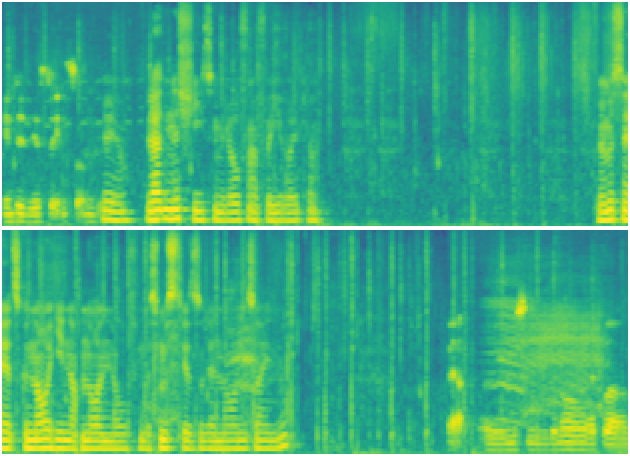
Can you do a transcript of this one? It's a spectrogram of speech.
Hinter dir ist der Zombie. Ja, ja. Wir lassen nicht schießen, wir laufen einfach hier weiter. Wir müssen ja jetzt genau hier nach Norden laufen. Das müsste ja so der Norden sein, ne? Also wir müssen genau etwa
